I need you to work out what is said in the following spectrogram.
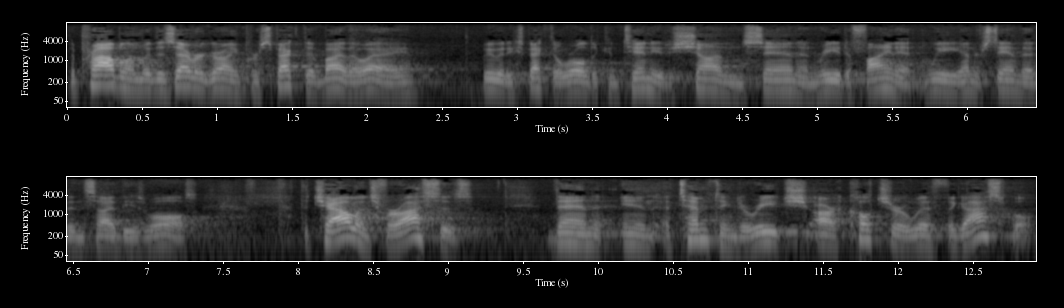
The problem with this ever growing perspective, by the way, we would expect the world to continue to shun sin and redefine it. We understand that inside these walls. The challenge for us is then in attempting to reach our culture with the gospel.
